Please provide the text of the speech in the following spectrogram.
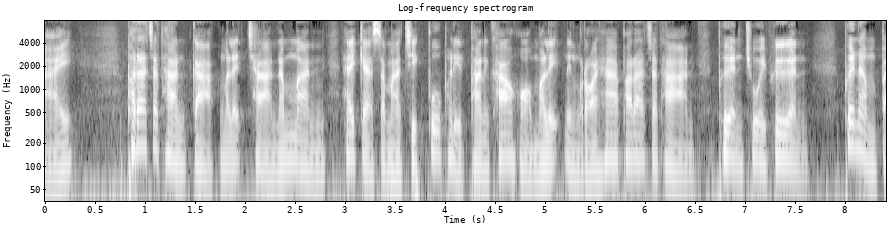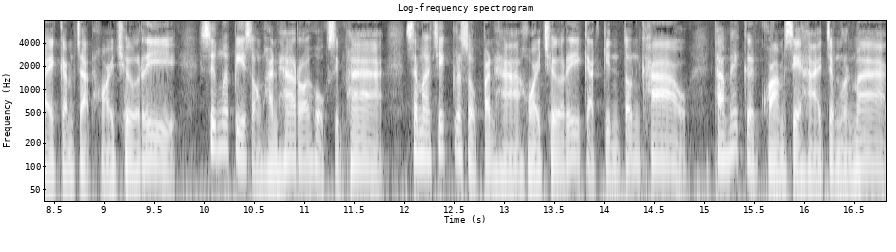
าย พระราชทานกากเมล็ดชาน้ำมัน ให้แก่สมาชิกผู้ผลิตพันธุ์ข้าวหอมมะลิ 105 พระราชทาน เพื่อนช่วยเพื่อน เพื่อนำไปกำจัดหอยเชอรี่ ซึ่งเมื่อปี 2565 สมาชิกประสบปัญหาหอยเชอรี่กัดกินต้นข้าวทำให้เกิดความเสียหายจำนวนมาก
